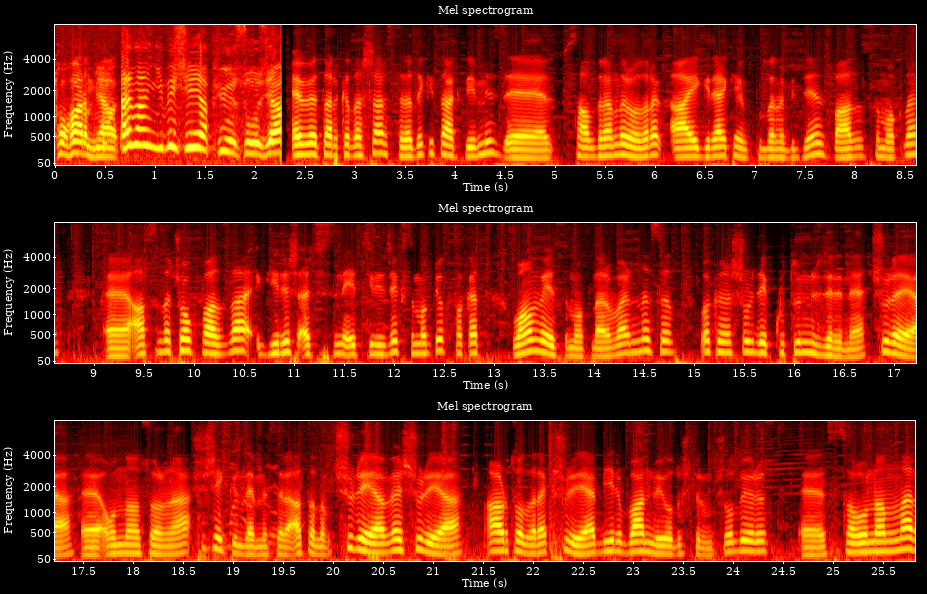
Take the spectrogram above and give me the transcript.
sokarım ya. Hayvan gibi şey yapıyorsunuz ya. Evet arkadaşlar sıradaki taktiğimiz e, saldıranlar olarak A'ya girerken kullanabileceğiniz bazı smoklar. E, aslında çok fazla giriş açısını etkileyecek smoke yok fakat one way smoklar var. Nasıl? Bakın şuradaki kutunun üzerine şuraya e, ondan sonra şu şekilde mesela atalım. Şuraya ve şuraya artı olarak şuraya bir one way oluşturmuş oluyoruz. E, savunanlar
